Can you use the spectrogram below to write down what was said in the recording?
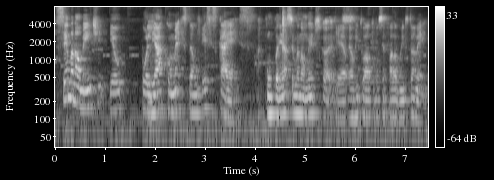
Semanalmente eu olhar como é que estão esses KRs. Acompanhar semanalmente os KRs. É, é o ritual que você fala muito também.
